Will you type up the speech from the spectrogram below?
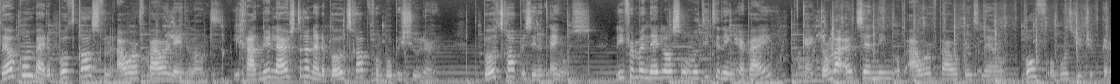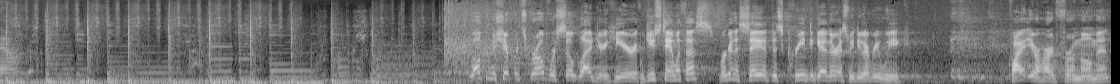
Welkom bij de podcast van Hour of Power Nederland. Je gaat nu luisteren naar de boodschap van Bobby Schuler. De boodschap is in het Engels. Liever met Nederlandse ondertiteling erbij? Bekijk dan de uitzending op hourofpower.nl of op ons YouTube kanaal. Welcome to Shepherd's Grove. We're so glad you're here. Would you stand with us? We're going to say this creed together as we do every week. Quiet your heart for a moment.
